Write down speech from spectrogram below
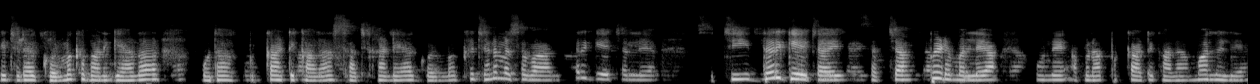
ਕਿ ਜਿਹੜਾ ਗੁਰਮੁਖ ਬਣ ਗਿਆ ਨਾ, ਉਹਦਾ ਪੱਕਾ ਟਿਕਾਣਾ ਸੱਚਖੰਡ ਆ। ਗੁਰਮੁਖ ਜਨਮ ਸਵਾਰ ਦਰਗੇ ਚੱਲਿਆ। ਸੱਚੀ ਦਰਗੇ ਜਾਏ, ਸੱਚਾ ਭਿੜ ਮੱਲਿਆ। ਉਹਨੇ ਆਪਣਾ ਪੱਕਾ ਟਿਕਾਣਾ ਮੰਨ ਲਿਆ।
